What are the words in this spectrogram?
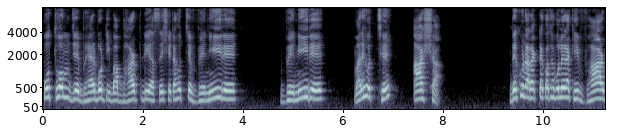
প্রথম যে ভ্যারবোটি বা ভার্বটি আছে, সেটা হচ্ছে ভেনিরে ভেনিরে মানে হচ্ছে আশা। দেখুন আর একটা কথা বলে রাখি ভার্ব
